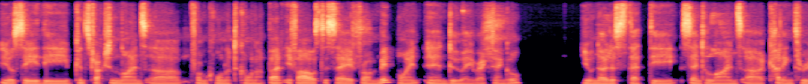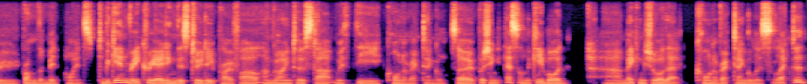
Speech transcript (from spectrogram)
you'll see the construction lines are from corner to corner. But if I was to say from midpoint and do a rectangle, you'll notice that the center lines are cutting through from the midpoints. To begin recreating this 2D profile, I'm going to start with the corner rectangle. So pushing S on the keyboard, uh, making sure that corner rectangle is selected,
